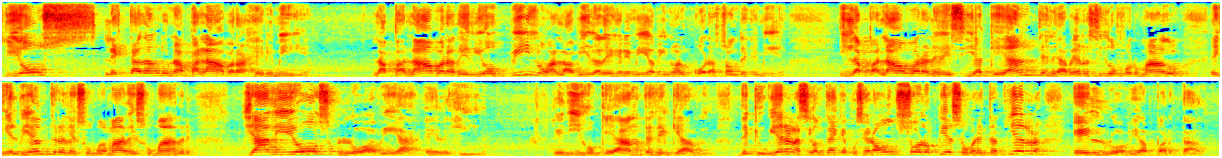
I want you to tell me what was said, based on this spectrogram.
Dios le está dando una palabra a Jeremías. La palabra de Dios vino a la vida de Jeremías, vino al corazón de Jeremías. Y la palabra le decía que antes de haber sido formado en el vientre de su mamá, de su madre, ya Dios lo había elegido. Le dijo que antes de que, de que hubiera nacido, antes de que pusiera un solo pie sobre esta tierra, Él lo había apartado.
